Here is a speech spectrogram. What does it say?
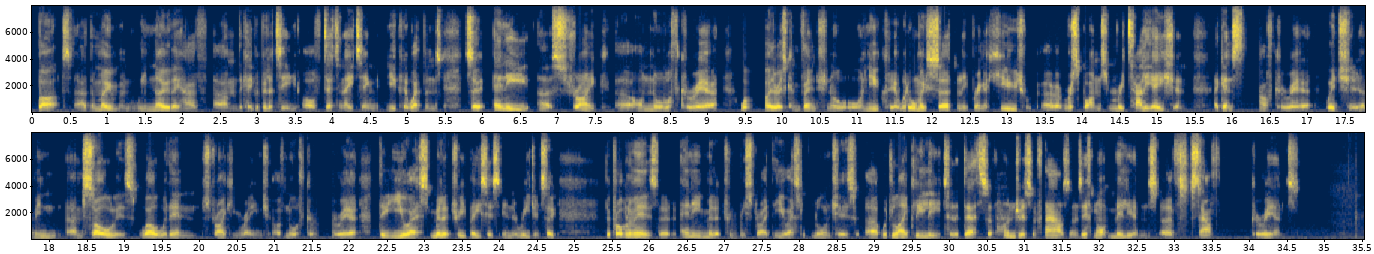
But at the moment, we know they have um, the capability of detonating nuclear weapons. So any uh, strike uh, on North Korea, whether it's conventional or nuclear, would almost certainly bring a huge uh, response and retaliation against South Korea, which, I mean, um, Seoul is well within striking range of North Korea, the US military bases in the region. So the problem is that any military strike the US launches uh, would likely lead to the deaths of hundreds of thousands, if not millions, of South Koreans.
